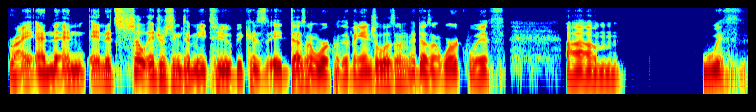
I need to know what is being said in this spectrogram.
Right? And and and it's so interesting to me too because it doesn't work with evangelism. It doesn't work with um with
